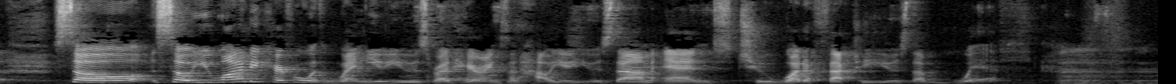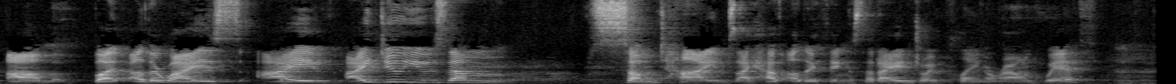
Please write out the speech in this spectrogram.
so so you want to be careful with when you use red herrings and how you use them and to what effect you use them with. Mm-hmm. Um, but otherwise, I I do use them sometimes. I have other things that I enjoy playing around with. Mm-hmm.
